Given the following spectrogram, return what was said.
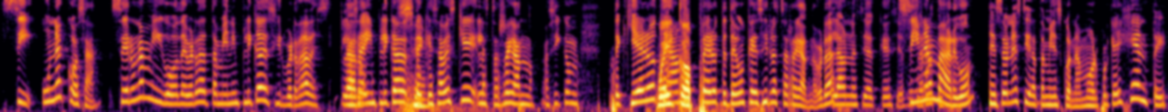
Sí, una cosa, ser un amigo de verdad también implica decir verdades. Claro. O sea, implica Sí. de que sabes que la estás regando. Así como, te quiero, Wake te amo, up. pero te tengo que decir la estás regando, ¿verdad? La honestidad que decías. Sin rato. embargo, esa honestidad también es con amor, porque hay gente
